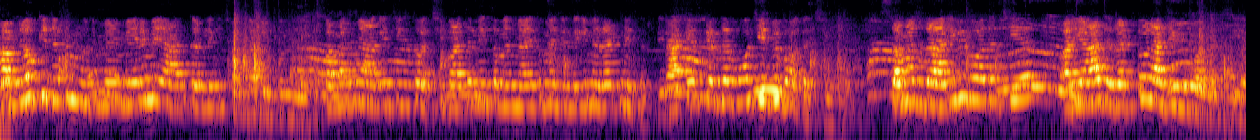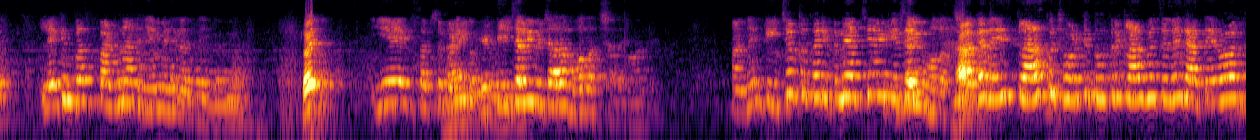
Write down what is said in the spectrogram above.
हम लोग की जैसे मुझे मे- मेरे में याद करने की क्षमता बिल्कुल नहीं है। समझ में आ गई चीज़ तो अच्छी बात है नहीं समझ में आई तो मैं ज़िंदगी में रट नहीं सकती। राकेश के अंदर वो चीज़ भी बहुत अच्छी है। समझदारी भी बहुत अच्छी है और याद रट्टोलाजी भी बहुत अच्छी है। लेकिन बस पढ़ना नहीं है मेहनत नहीं करना है। ये एक सबसे बड़ी ये टीचर भी बेचारा बहुत अच्छा हाँ। नहीं टीचर तो खैर इतने अच्छे हैं कि अगर इस क्लास को छोड़ के दूसरे क्लास में चले जाते हैं और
